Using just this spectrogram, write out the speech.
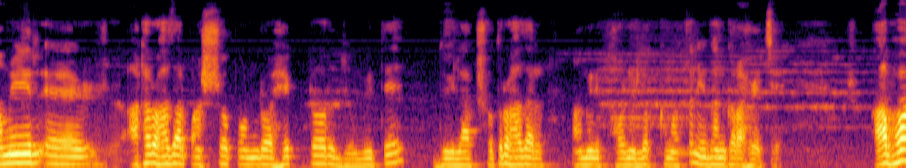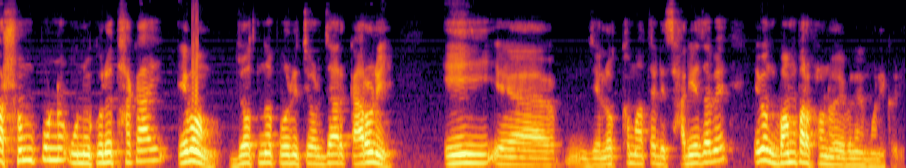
আমের আঠারো হাজার পাঁচশো পনেরো হেক্টর জমিতে দুই লাখ সতেরো হাজার আমির ফলনের লক্ষ্যমাত্রা নির্ধারণ করা হয়েছে। আবহাওয়া সম্পূর্ণ অনুকূলে থাকায় এবং যত্ন পরিচর্যার কারণে এই যে লক্ষ্যমাত্রাটি ছাড়িয়ে যাবে এবং বাম্পার ফলন হবে বলে আমি মনে করি।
